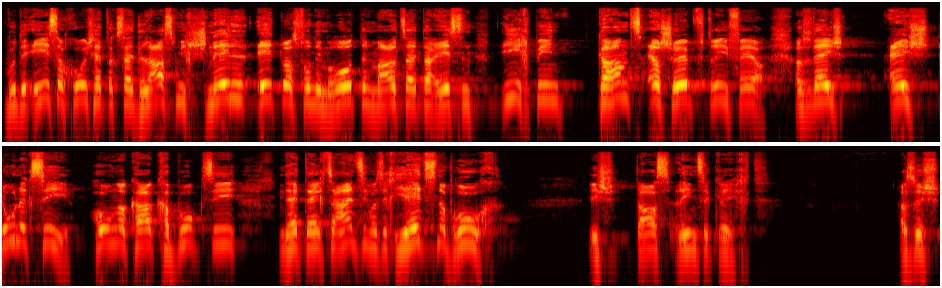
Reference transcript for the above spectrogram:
wo der Esau kam, hat er gesagt, lass mich schnell etwas von dem roten Mahlzeit da essen. Ich bin ganz erschöpft, rief er. Also der ist, er ist Stunde gewesen, Hunger gehabt, kaputt gewesen. Und er hat gedacht, das Einzige, was ich jetzt noch brauche, ist das Linsengericht. Also es ist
